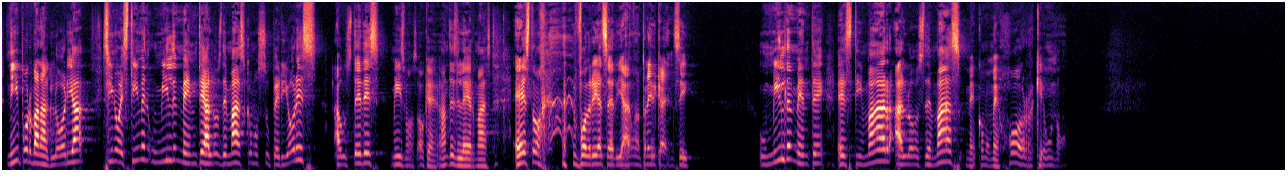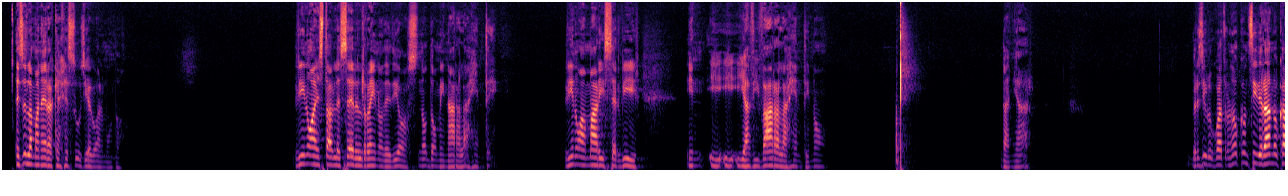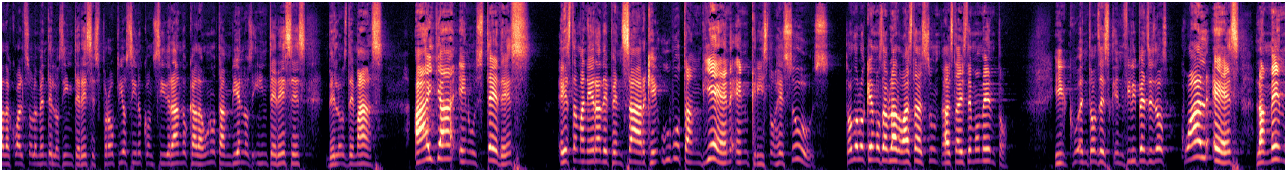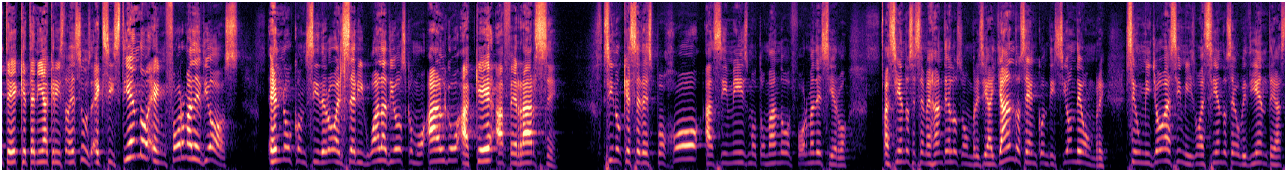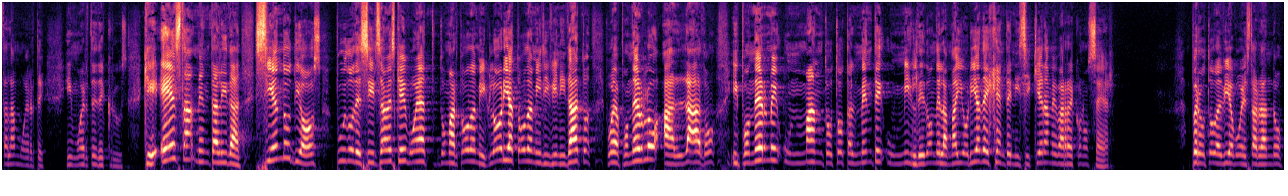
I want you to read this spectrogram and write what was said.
ni por vanagloria, sino estimen humildemente a los demás como superiores a ustedes mismos. Ok, antes de leer más, esto podría ser ya una prédica en sí. Humildemente estimar a los demás como mejor que uno. Esa es la manera que Jesús llegó al mundo vino a establecer el reino de Dios, no dominar a la gente. Vino a amar y servir y, avivar a la gente, no dañar. Versículo 4, no considerando cada cual solamente los intereses propios, sino considerando cada uno también los intereses de los demás. Haya en ustedes esta manera de pensar que hubo también en Cristo Jesús. Todo lo que hemos hablado hasta, hasta este momento. Y entonces en Filipenses 2, ¿cuál es la mente que tenía Cristo Jesús? Existiendo en forma de Dios, Él no consideró el ser igual a Dios como algo a que aferrarse, sino que se despojó a sí mismo tomando forma de siervo haciéndose semejante a los hombres y hallándose en condición de hombre, se humilló a sí mismo, haciéndose obediente hasta la muerte y muerte de cruz. Que esta mentalidad, siendo Dios, pudo decir, ¿sabes qué? Voy a tomar toda mi gloria, toda mi divinidad, voy a ponerlo al lado y ponerme un manto totalmente humilde, donde la mayoría de gente ni siquiera me va a reconocer. Pero todavía voy a estar dando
